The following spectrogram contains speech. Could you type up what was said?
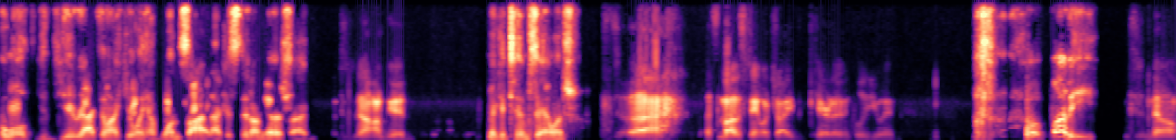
Well, you're acting like you only have one side. I could sit on the other side, no, I'm good. make a Tim sandwich. Uh, that's not a sandwich I care to include you in. Oh, buddy. No,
